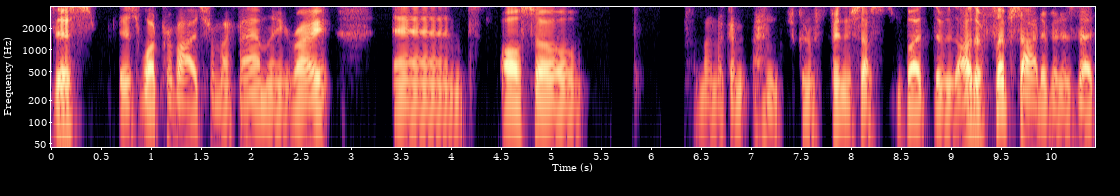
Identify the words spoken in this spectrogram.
this is what provides for my family, right? And also I'm not just gonna finish this, but the other flip side of it is that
